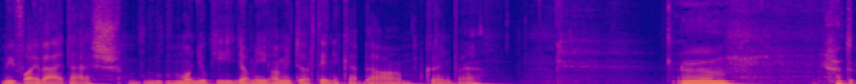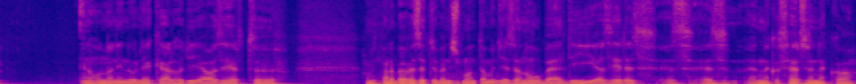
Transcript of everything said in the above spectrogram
műfajváltás, mondjuk így, ami, ami történik ebbe a könyvben. Um, hát én onnan indulnék el, hogy ugye azért, amit már a bevezetőben is mondtam, hogy ez a Nobel-díj, azért ez, ez, ez ennek a szerzőnek a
